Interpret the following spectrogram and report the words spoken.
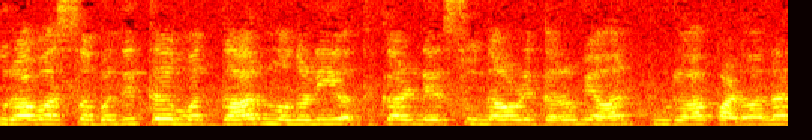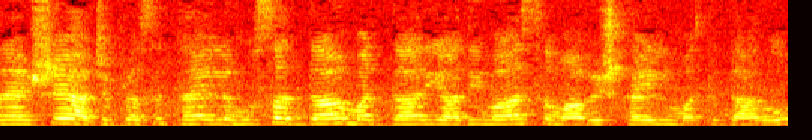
પુરાવા સંબંધિત મતદાર નોંધણી અધિકારીને સુનાવણી દરમિયાન પૂરા પાડવાના રહેશે. આજે પ્રસિદ્ધ થયેલ મુસદ્દા મતદાર યાદીમાં સમાવેશ થયેલ મતદારો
